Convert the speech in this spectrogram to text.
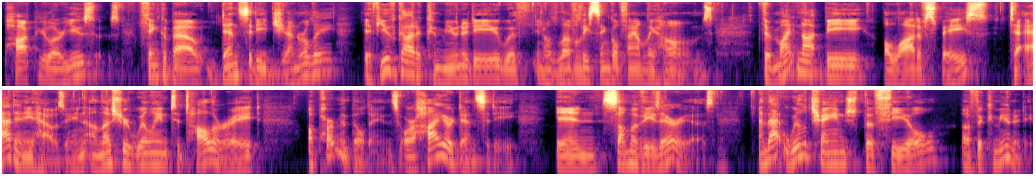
popular uses. Think about density generally. If you've got a community with, you know, lovely single family homes, there might not be a lot of space to add any housing unless you're willing to tolerate apartment buildings or higher density in some of these areas. And that will change the feel of the community.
